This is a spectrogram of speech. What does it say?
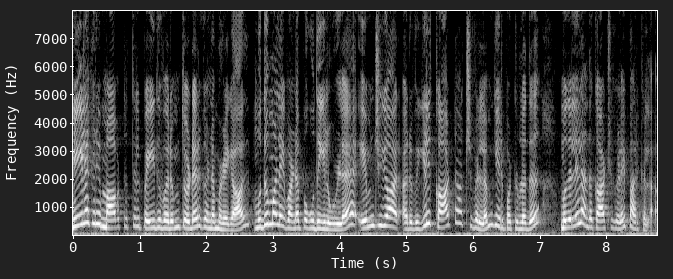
நீலகிரி மாவட்டத்தில் பெய்து வரும் தொடர் கனமழையால் முதுமலை வனப்பகுதியில் உள்ள எம்ஜிஆர் அருவியில் காட்டாற்று வெள்ளம் ஏற்பட்டுள்ளது. முதலில் அந்த காட்சிகளை பார்க்கலாம்.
